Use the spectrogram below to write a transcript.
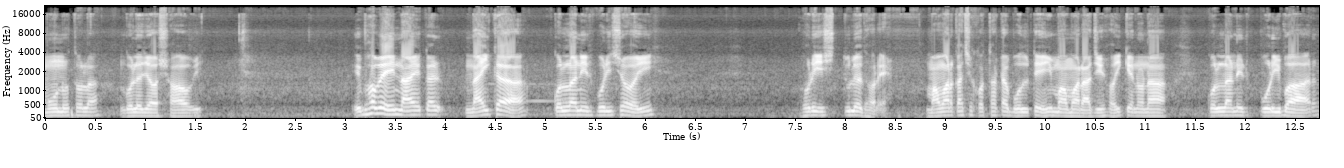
মন উতলা গলে যাওয়া স্বাভাবিক। এভাবেই নায়িকার, নায়িকা কল্যাণীর পরিচয় হরিশ তুলে ধরে। মামার কাছে কথাটা বলতেই মামা রাজি হয়, কেননা কল্যাণীর পরিবার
